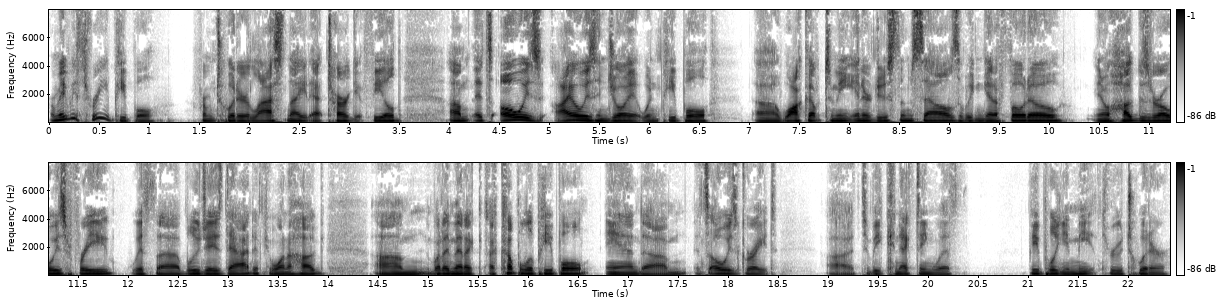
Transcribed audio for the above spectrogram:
or maybe three people from Twitter last night at Target Field. Um, it's always, I always enjoy it when people uh, walk up to me, introduce themselves, we can get a photo. You know, hugs are always free with uh, Blue Jays dad if you want a hug. Um, but I met a, a, couple of people, and um, it's always great uh, to be connecting with people you meet through Twitter,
